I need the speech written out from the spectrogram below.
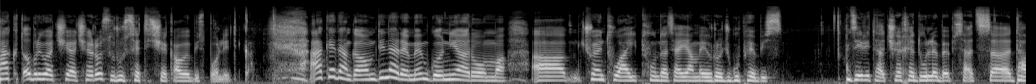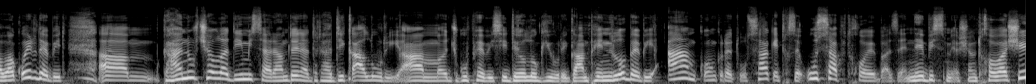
ფაქტობრივად შეაჩეროს რუსეთის შეკავების პოლიტიკა. აქედან გამომდინარე მე მგონია რომ ჩვენ თუ აი თუნდაც აი ამ ევროჯგუფების ძირითად შეხედულებებსაც დავაკვირდებით, განურჩევლად იმისა, რამდენად რადიკალურია ამ ჯგუფების идеოლოგიური გამფენილობები ამ კონკრეტულ საკითხზე უსაფრთხოებაზე ნებისმიერ შემთხვევაში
